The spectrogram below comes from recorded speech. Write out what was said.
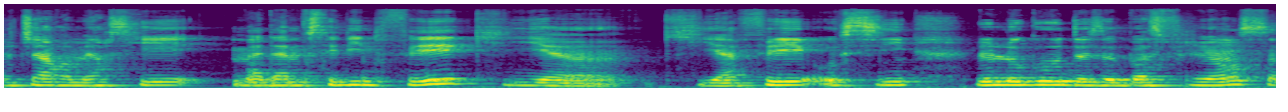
je tiens à remercier Madame Céline Fay qui, euh, qui a fait aussi le logo de The Boss Fluence.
